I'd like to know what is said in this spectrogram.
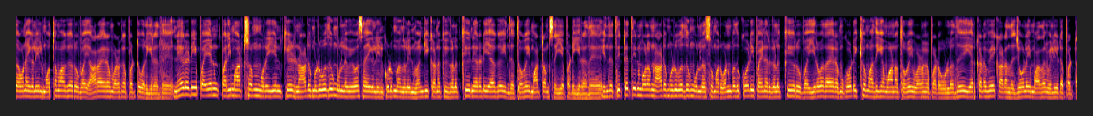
தவணைகளில் மொத்தமாக ரூபாய் ஆறாயிரம் வழங்கப்பட்டு வருகிறது. நேரடி பயன் பரிமாற்றம் முறையின் கீழ் நாடு முழுவதும் உள்ள விவசாயிகளின் குடும்பங்களின் வங்கி கணக்குகளுக்கு நேரடியாக இந்த தொகை மாற்றம் செய்யப்படுகிறது. இந்த திட்டத்தின் மூலம் நாடு முழுவதும் உள்ள சுமார் ஒன்பது கோடி பயனர்களுக்கு ரூபாய் இருபதாயிரம் கோடிக்கும் அதிகமான தொகை வழங்கப்பட உள்ளது. ஏற்கனவே கடந்த ஜூலை மாதம் வெளியிடப்பட்ட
